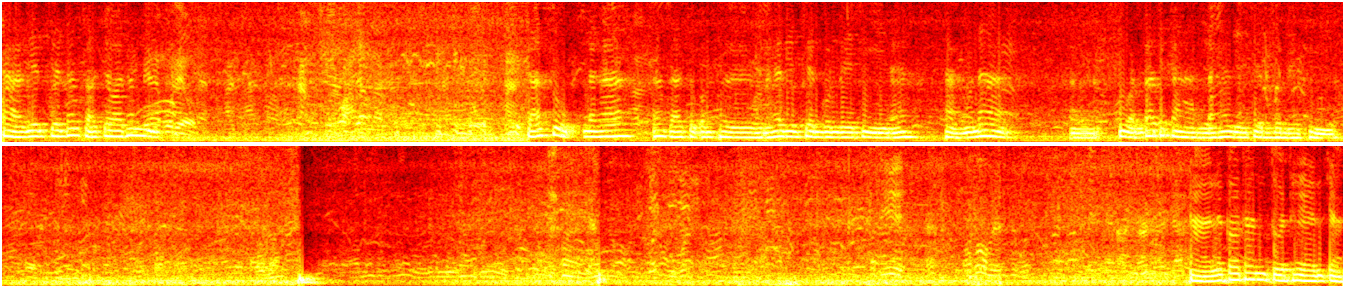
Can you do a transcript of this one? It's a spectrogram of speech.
ค่ะเรียนเชิญท่านสจท่านสาธารณสุขนะคะท่านสาธารณสุขอำเภอนะคะเรียนเชิญบนเวทีนะค่ะหัวหน้าอ่อส่วนราชการนะคะเรียนเชิญบนเวที ค่ะแล้วก็ท่านตัวแทนจาก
